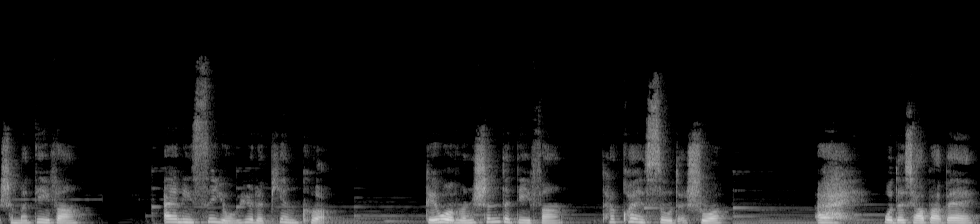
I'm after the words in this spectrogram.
什么地方？爱丽丝犹豫了片刻。给我纹身的地方。她快速地说。唉。我的小宝贝，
